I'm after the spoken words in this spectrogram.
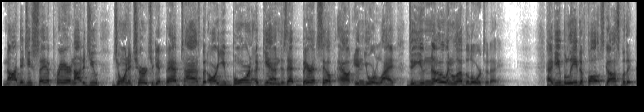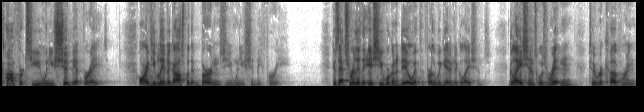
Not did you say a prayer, not did you join a church or get baptized, but are you born again? Does that bear itself out in your life? Do you know and love the Lord today? Have you believed a false gospel that comforts you when you should be afraid? Or have you believed a gospel that burdens you when you should be free? Because that's really the issue we're going to deal with the further we get into Galatians. Galatians was written to recovering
